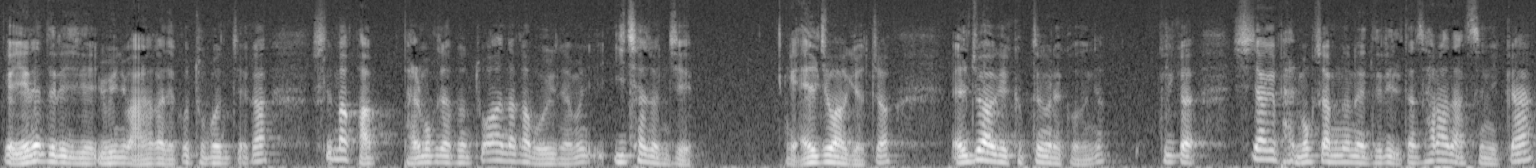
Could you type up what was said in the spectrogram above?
그러니까 얘네들이 이제 요인이 완화가 됐고 두 번째가 실막 발목 잡던 또 하나가 뭐였냐면 2차 전지 LG화학이었죠. LG화학이 급등을 했거든요. 그러니까 시장에 발목 잡는 애들이 일단 살아났으니까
